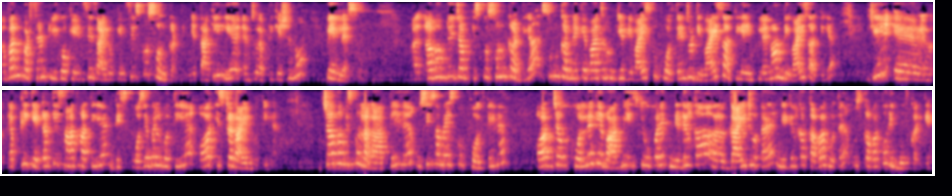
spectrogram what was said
वन परसेंट लिकोकेन से जाइलोकेन से इसको सुन कर देंगे, ताकि ये, जो एप्लीकेशन हो पेनलेस हो। अब हमने जब इसको सुन कर दिया, सुन करने के बाद जब हम ये डिवाइस को खोलते हैं, जो डिवाइस आती है इम्प्लेनॉन डिवाइस आती है, ये एप्लीकेटर के साथ आती है डिस्पोजेबल होती है और स्टराइल होती है। जब हम इसको लगाते हैं, उसी समय इसको खोलते हैं और जब खोलने के बाद में इसके ऊपर एक निडल का गाइड होता है निडल का कवर होता है, उस कवर को रिमूव करके।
